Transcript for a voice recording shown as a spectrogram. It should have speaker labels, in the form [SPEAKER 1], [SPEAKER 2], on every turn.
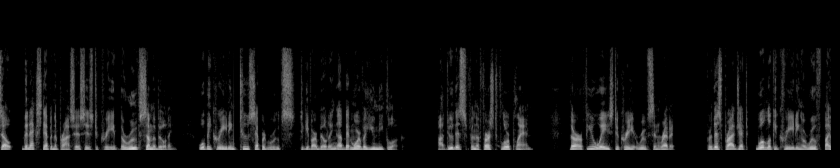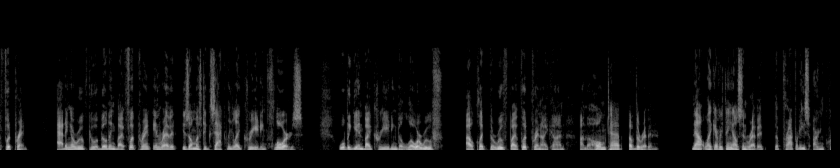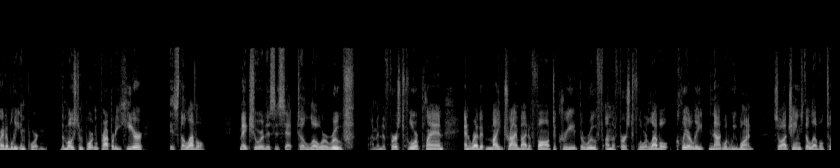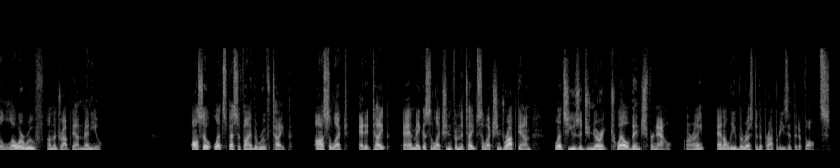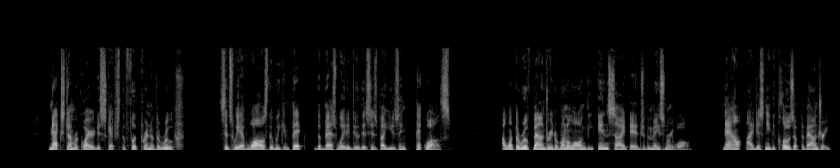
[SPEAKER 1] So, the next step in the process is to create the roofs on the building. We'll be creating two separate roofs to give our building a bit more of a unique look. I'll do this from the first floor plan. There are a few ways to create roofs in Revit. For this project, we'll look at creating a roof by footprint. Adding a roof to a building by footprint in Revit is almost exactly like creating floors. We'll begin by creating the lower roof. I'll click the Roof by Footprint icon on the Home tab of the ribbon. Now, like everything else in Revit, the properties are incredibly important. The most important property here is the level. Make sure this is set to lower roof. I'm in the first floor plan, and Revit might try by default to create the roof on the first floor level. Clearly not what we want. So I'll change the level to lower roof on the drop-down menu. Also, let's specify the roof type. I'll select Edit Type and make a selection from the Type Selection drop-down. Let's use a generic 12-inch for now, all right? And I'll leave the rest of the properties at the defaults. Next, I'm required to sketch the footprint of the roof. Since we have walls that we can pick, the best way to do this is by using pick walls. I want the roof boundary to run along the inside edge of the masonry wall. Now, I just need to close up the boundary.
